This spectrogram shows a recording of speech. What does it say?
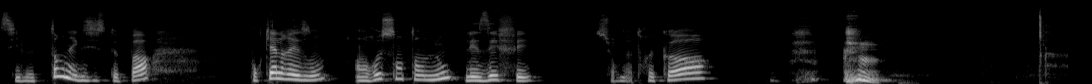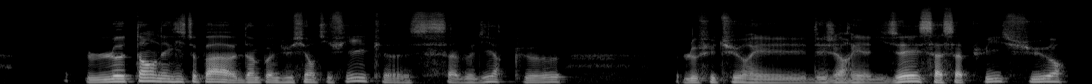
Si le temps n'existe pas, pour quelles raisons en ressentons-nous les effets sur notre corps? Le temps n'existe pas d'un point de vue scientifique, ça veut dire que le futur est déjà réalisé, ça s'appuie sur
